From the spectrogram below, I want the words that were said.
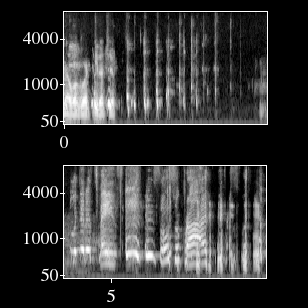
Yellow Gortita chip. Look at his face. He's so surprised.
